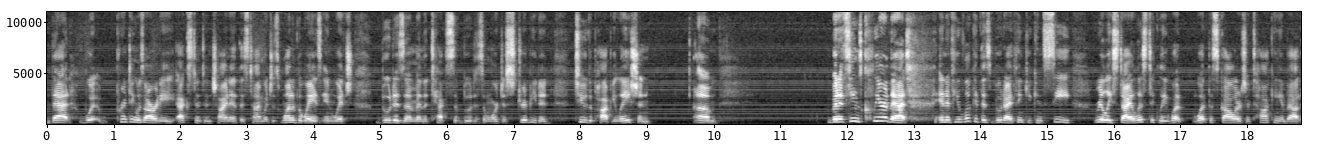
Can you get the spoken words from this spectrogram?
that printing was already extant in China at this time, which is one of the ways in which Buddhism and the texts of Buddhism were distributed to the population. Um, but it seems clear that, and if you look at this Buddha, I think you can see really stylistically what, what the scholars are talking about,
